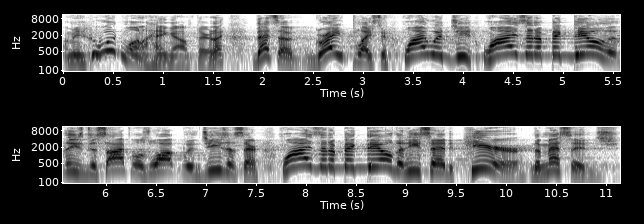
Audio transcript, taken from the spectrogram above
I mean, who wouldn't want to hang out there? That's a great place to. Why would Jesus, why is it a big deal that these disciples walked with Jesus there? Why is it a big deal that he said, Hear the message,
